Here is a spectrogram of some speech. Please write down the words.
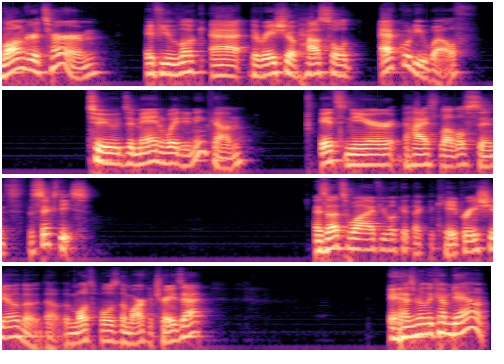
longer term, if you look at the ratio of household equity wealth to demand weighted income, it's near the highest level since the 60s. And so that's why if you look at like the CAPE ratio, the, the, the multiples the market trades at, it hasn't really come down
